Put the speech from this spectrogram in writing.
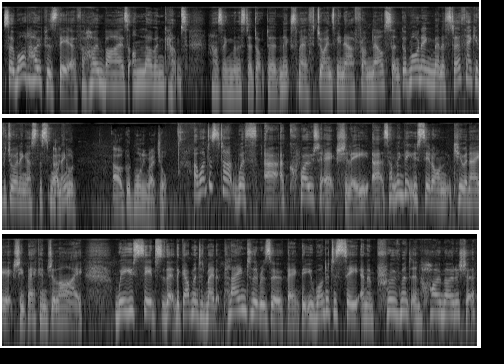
So, what hope is there for home buyers on low incomes? Housing Minister Dr. Nick Smith joins me now from Nelson. Good morning, Minister. Thank you for joining us this morning. Uh, good morning, Rachel. I want to start with uh, a quote, actually, uh, something that you said on Q&A, actually, back in July, where you said that the government had made it plain to the Reserve Bank that you wanted to see an improvement in home ownership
